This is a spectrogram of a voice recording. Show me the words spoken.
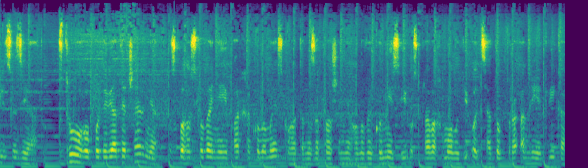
ліцензіату. З 2 по 9 червня з благословення єпарха Коломийського та на запрошення голови комісії у справах молоді отця доктора Андрія Квіка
